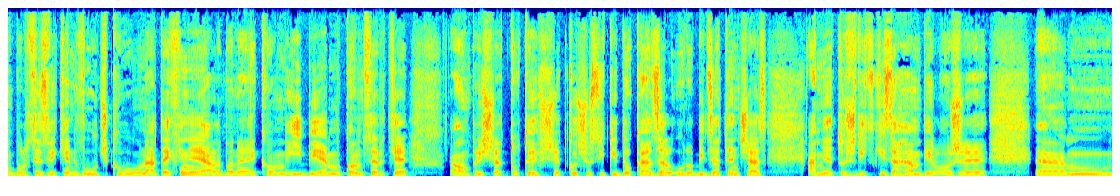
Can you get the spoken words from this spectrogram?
som bol cez víkend v Účku na Techne alebo na nejakom IBM koncerte a on prišiel, toto je všetko, čo si ty dokázal urobiť za ten čas? A mňa to vždycky zahambilo, že um,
